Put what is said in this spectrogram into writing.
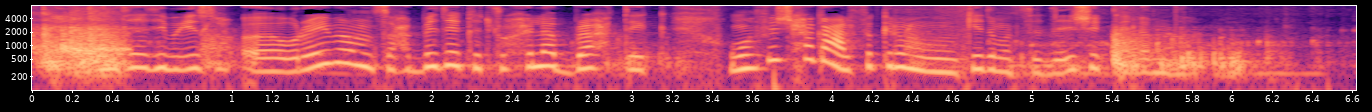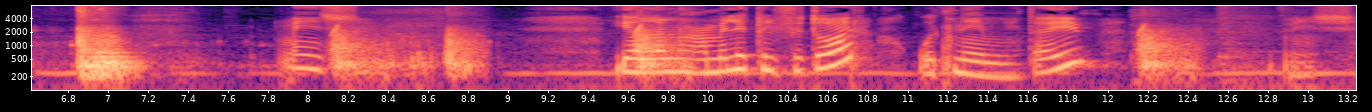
أنت هتبقي صح... قريبة من صاحبتك تروحي لها براحتك. ومفيش حاجة على فكرة من كده ما تصدقيش الكلام ده. ماشي. يلا أنا هعملك الفطار وتنامي طيب؟ ماشي.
